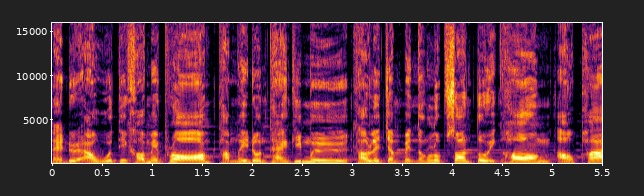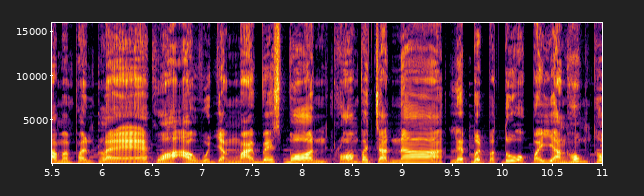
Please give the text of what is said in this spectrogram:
แต่ด้วยอาวุธที่เขาไม่พร้อมทำให้โดนแทงที่มือ เขาเลยจำเป็นต้องหลบซ่อนตัวอีกห้อง เอาผ้ามันพันแผลคว้าเอาาวุธอย่างไม้เบสบอล พร้อมประจันหน้า และเปิดประตูออกไปยังห้องโถ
